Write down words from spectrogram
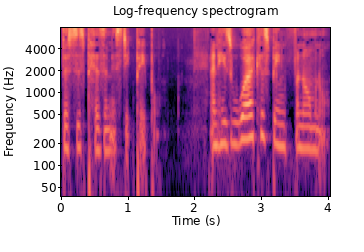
versus pessimistic people. And his work has been phenomenal.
